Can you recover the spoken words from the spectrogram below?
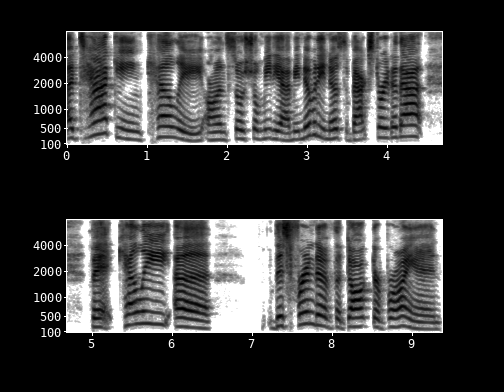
attacking Kelly on social media. I mean, nobody knows the backstory to that, but Kelly uh this friend of the Dr. Brian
